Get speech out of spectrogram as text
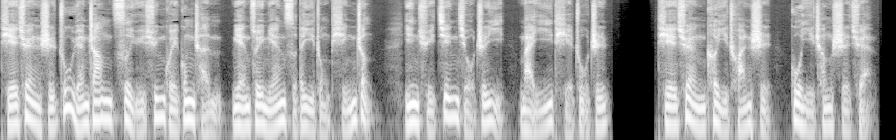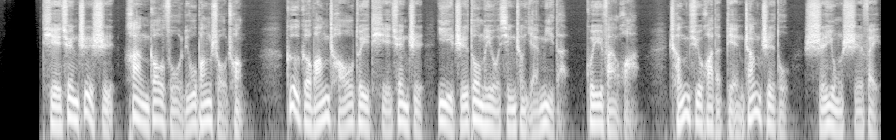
铁券是朱元璋赐予勋贵功臣免罪免死的一种凭证，因取坚久之意，乃以铁铸之。铁券可以传世，故亦称世券。铁券制是汉高祖刘邦首创，各个王朝对铁券制一直都没有形成严密的、规范化、程序化的典章制度，时用时废。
